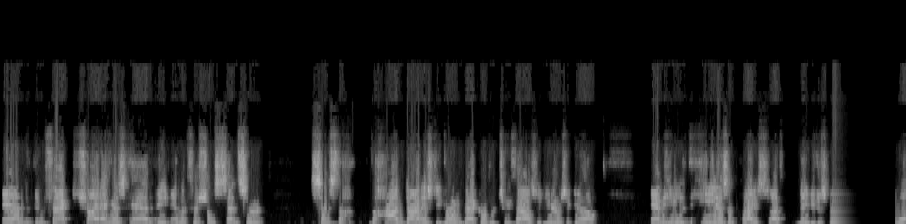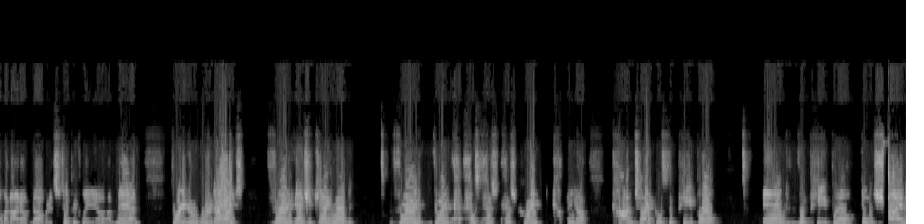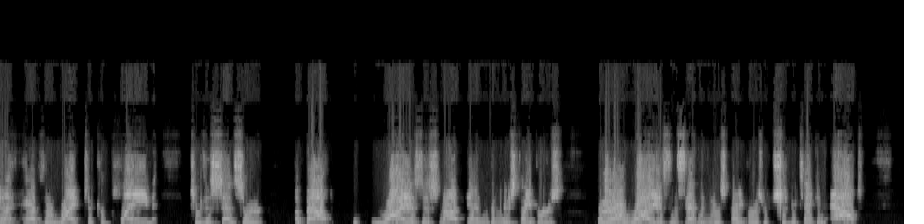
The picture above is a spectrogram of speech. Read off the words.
And in fact, China has had a, an official censor since the the Han Dynasty going back over 2,000 years ago. And he he is appointed, maybe just been a woman, I don't know, but it's typically a, a man, very erudite, very educated, very, very, has, has, has great, you know, contact with the people. And the people in China have the right to complain to the censor about why is this not in the newspapers or why is this in the newspapers it should be taken out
